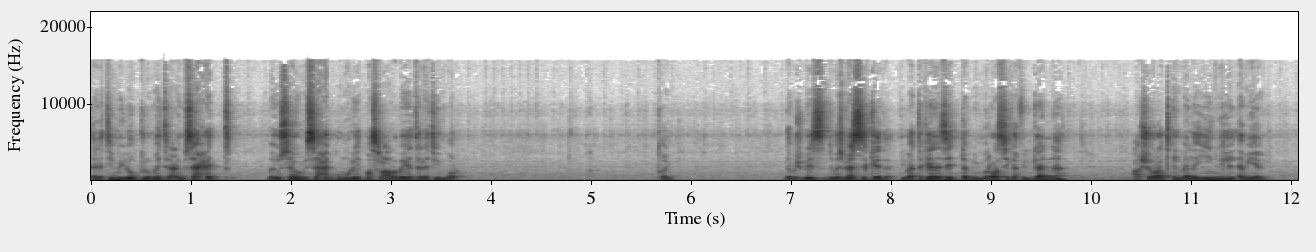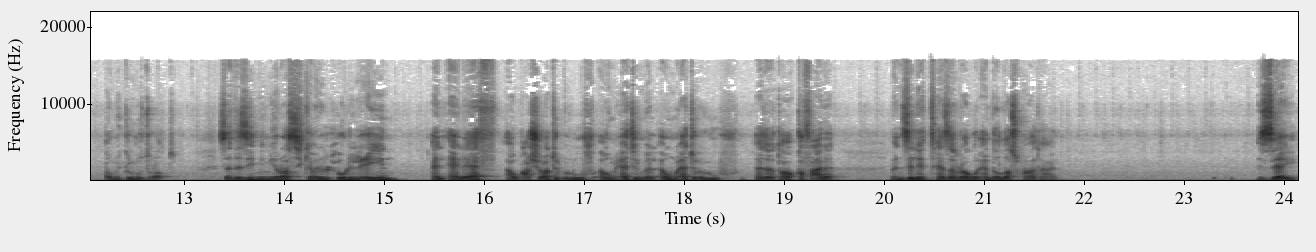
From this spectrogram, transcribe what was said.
30 مليون كيلومتر يعني مساحة ما يساوي مساحة جمهورية مصر العربية 30 مرة. طيب. ده مش بس ده مش بس كده. يبقى أنت كده زدت من ميراثك في الجنة عشرات الملايين من الأميال أو من الكيلومترات ستزيد من ميراثك كمان الحور العين الآلاف أو عشرات الألوف أو مئات المل أو مئات الألوف. هذا يتوقف على منزلة هذا الرجل عند الله سبحانه وتعالى. إزاي؟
